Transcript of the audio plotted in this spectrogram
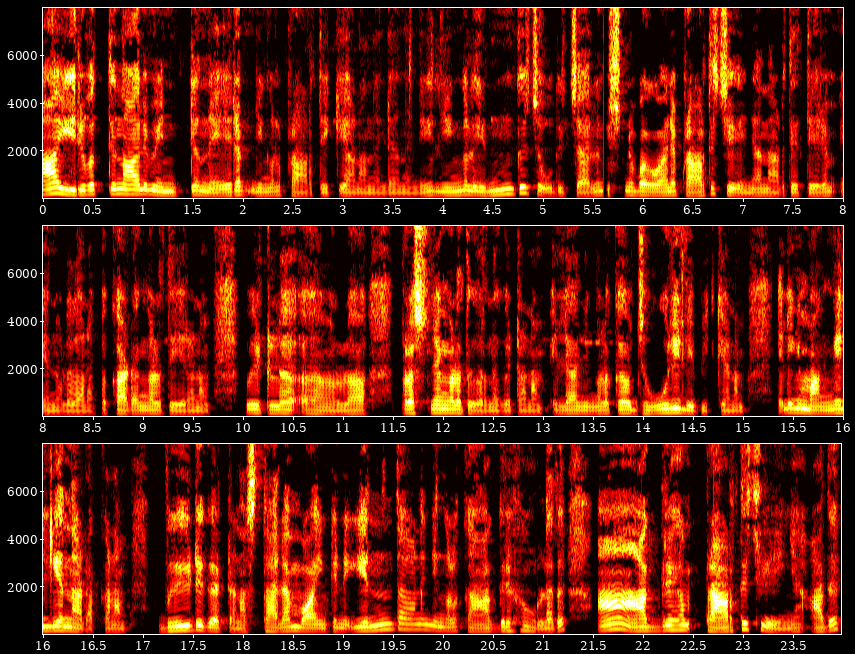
ആ ഇരുപത്തിനാല് മിനിറ്റ് നേരം നിങ്ങൾ പ്രാർത്ഥിക്കുകയാണെന്നുണ്ടെന്നുണ്ടെങ്കിൽ നിങ്ങൾ എന്ത് ചോദിച്ചാലും വിഷ്ണു ഭഗവാനെ പ്രാർത്ഥിച്ചു കഴിഞ്ഞാൽ നടത്തി തരും എന്നുള്ളതാണ്. ഇപ്പൊ കടങ്ങൾ തീരണം. വീട്ടിൽ ഉള്ള പ്രശ്നങ്ങൾ തീർന്നു കിട്ടണം. ഇല്ല നിങ്ങൾക്ക് ജോലി ലഭിക്കണം. അല്ലെങ്കിൽ മംഗല്യം നടക്കണം. വീട് കെട്ടണം. സ്ഥലം വാങ്ങിക്കണം. എന്താണ് നിങ്ങൾക്ക് ആഗ്രഹമുള്ളത് ആ ആഗ്രഹം പ്രാർത്ഥിച്ചു കഴിഞ്ഞാൽ അത്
